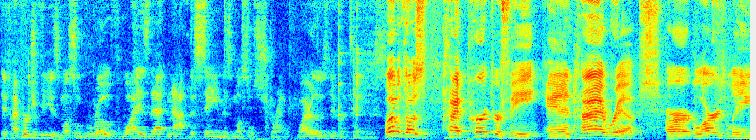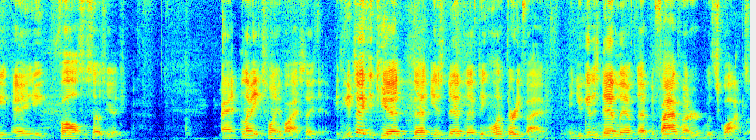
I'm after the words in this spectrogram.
if hypertrophy is muscle growth, why is that not the same as muscle strength? Why are those different things? Well, because hypertrophy and high reps are largely a false association. And let me explain why I say that. If you take a kid that is deadlifting 135 and you get his deadlift up to 500 with squats,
